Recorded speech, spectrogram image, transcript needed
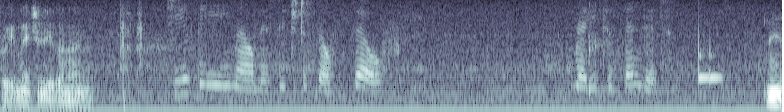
very imaginative, I know. Here's the email message to self-self. Ready to send it. Yeah,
